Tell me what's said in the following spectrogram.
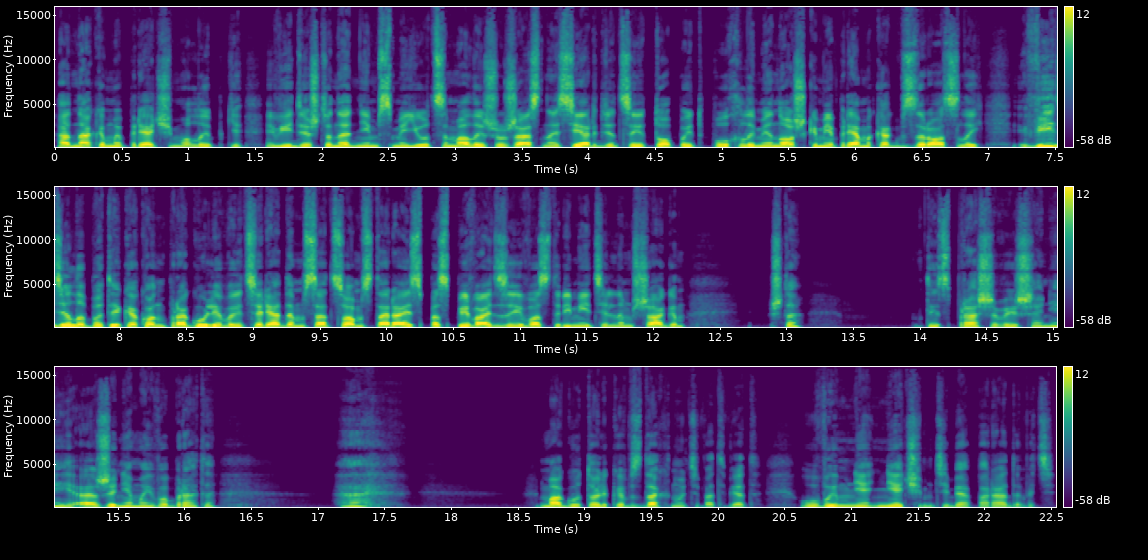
однако мы прячем улыбки. Видя, что над ним смеются, малыш ужасно сердится и топает пухлыми ножками, прямо как взрослый. Видела бы ты, как он прогуливается рядом с отцом, стараясь поспевать за его стремительным шагом. Что? Ты спрашиваешь о ней, о жене моего брата? Ах... Могу только вздохнуть в ответ. Увы, мне нечем тебя порадовать.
